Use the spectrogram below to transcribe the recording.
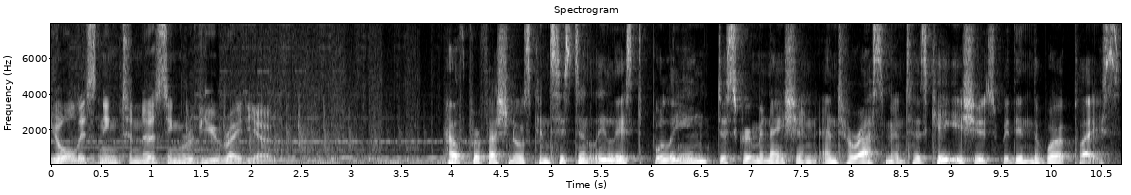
You're listening to Nursing Review Radio. Health professionals consistently list bullying, discrimination, and harassment as key issues within the workplace.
